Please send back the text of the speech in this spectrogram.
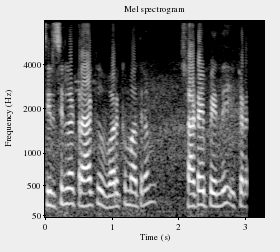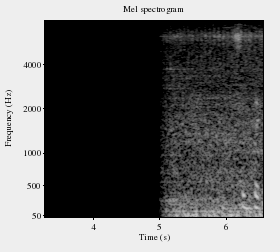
సిరిసిల్ల ట్రాక్ వర్క్ మాత్రం స్టార్ట్ అయిపోయింది. ఇక్కడ సిద్దిపేట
